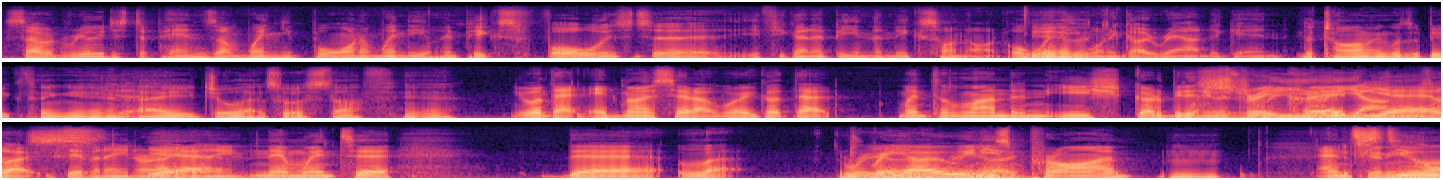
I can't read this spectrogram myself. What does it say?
So it really just depends on when you're born and when the Olympics fall as to if you're going to be in the mix or not, or Yeah, whether you the- want to go round again. The timing was a big thing. Yeah, Yeah. age, all that sort of stuff. Yeah. You want that Edmo setup where he got that went to London ish, got a bit When of he was street really cred, young, he yeah, was like like 17 or yeah, 18. and then went to the La- Rio, in his prime, Mm. and it's getting still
